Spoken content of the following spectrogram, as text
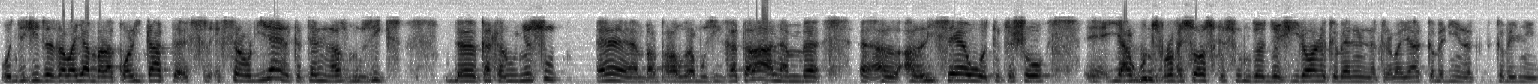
un desig de treballar amb la qualitat extraordinària que tenen els músics de Catalunya Sud, eh, amb el Palau de la Música Catalana, amb eh, el, el Liceu, tot això. Eh, hi ha alguns professors que són de, de Girona que venen a treballar, que venien, que, venien,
